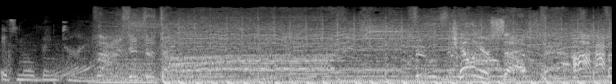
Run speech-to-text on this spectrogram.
It's mobbing time. Kill yourself!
